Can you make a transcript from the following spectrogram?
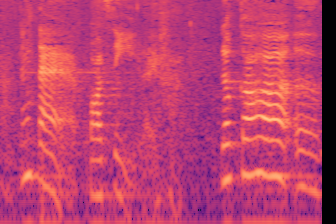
ค่ะ ตั้งแต่ป .4 เลยค่ะ แล้วก็เอิ่ม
